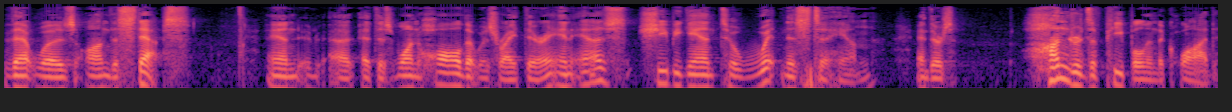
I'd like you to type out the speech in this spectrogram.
that was on the steps and uh, at this one hall that was right there. And as she began to witness to him, and there's hundreds of people in the quad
